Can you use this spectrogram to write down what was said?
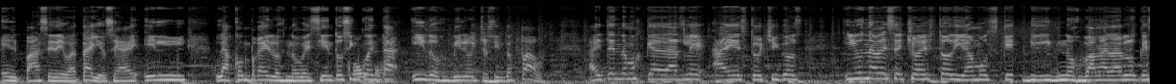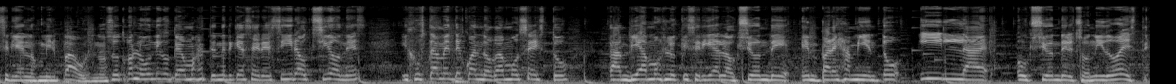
el pase de batalla O sea, la compra de los 950 y 2800 pavos. Ahí tendremos que darle a esto chicos. Y una vez hecho esto, digamos que nos van a dar lo que serían los mil pavos. Nosotros lo único que vamos a tener que hacer es ir a opciones y justamente cuando hagamos esto, cambiamos lo que sería la opción de emparejamiento y la opción del sonido este.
